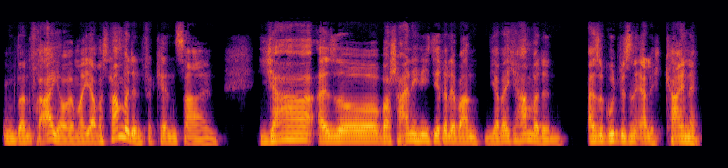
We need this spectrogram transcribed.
Und dann frage ich auch immer, ja, was haben wir denn für Kennzahlen? Ja, also wahrscheinlich nicht die relevanten. Ja, welche haben wir denn? Also gut, wir sind ehrlich, keine.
